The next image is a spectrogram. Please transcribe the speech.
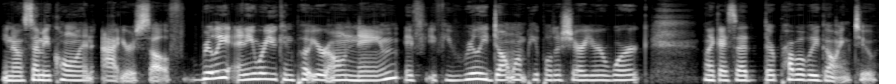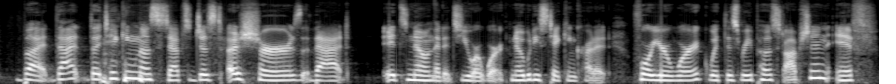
you know, semicolon at yourself. Really anywhere you can put your own name if, if you really don't want people to share your work. Like I said, they're probably going to. But that, that taking those steps just assures that it's known that it's your work. Nobody's taking credit for your work with this repost option if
